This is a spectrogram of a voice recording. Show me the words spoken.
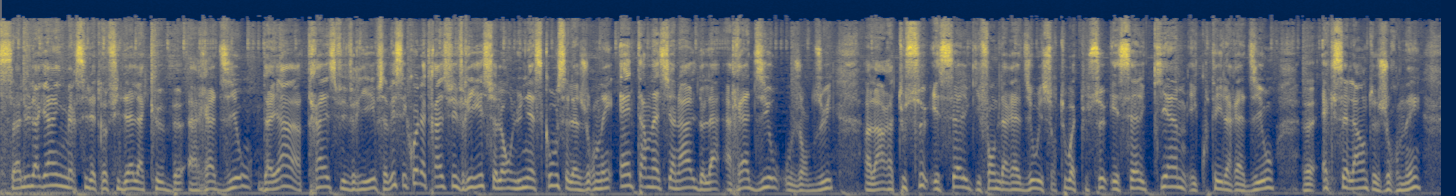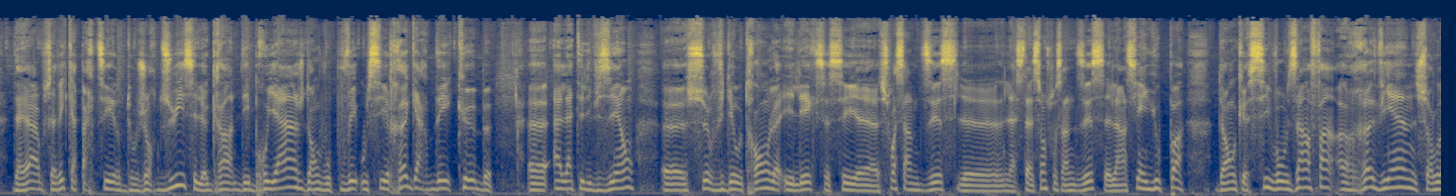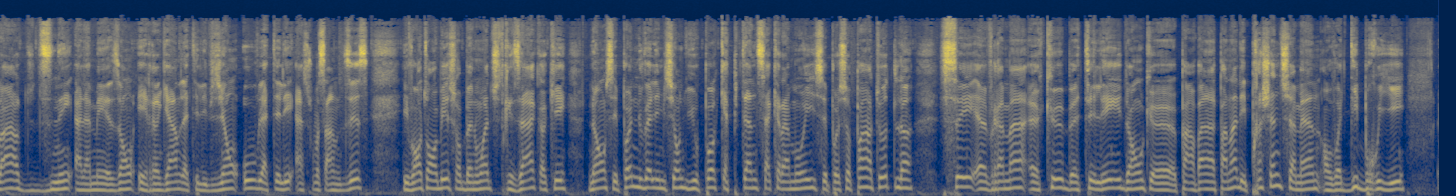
Salut la gang, merci d'être fidèle à Cube Radio. D'ailleurs, 13 février, vous savez c'est quoi le 13 février? Selon l'UNESCO, c'est la journée internationale de la radio aujourd'hui. Alors à tous ceux et celles qui font de la radio et surtout à tous ceux et celles qui aiment écouter la radio, euh, excellente journée. D'ailleurs, vous savez qu'à partir d'aujourd'hui, c'est le grand débrouillage, donc vous pouvez aussi regarder Cube euh, à la télévision euh, sur Vidéotron, là, Elix, c'est euh, 70, le- la station 70, l'ancien Youpa. Donc, si vos enfants reviennent sur l'heure du dîner à la maison et regardent la télévision, ouvrent la télé à 70, ils vont tomber sur Benoît Dutrisac. OK, non, c'est pas une nouvelle émission de Youpa, Capitaine Sacramouille, c'est pas ça, pas en tout, là. C'est euh, vraiment euh, Cube Télé. Donc, euh, pendant, pendant les prochaines semaines, on va débrouiller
